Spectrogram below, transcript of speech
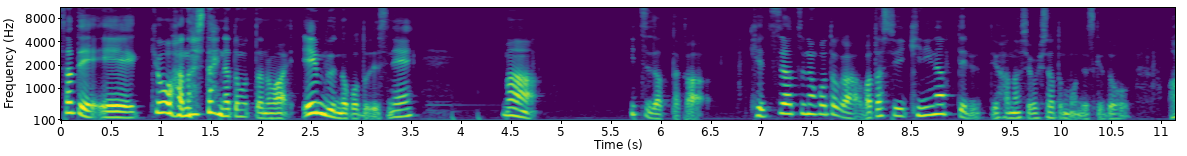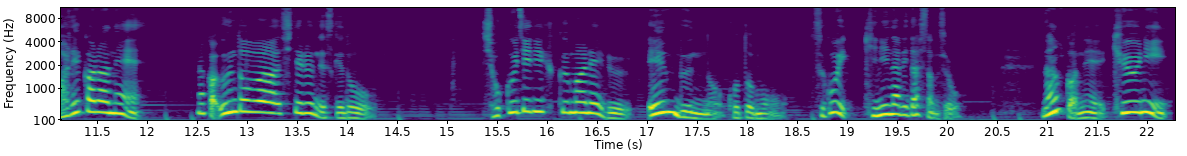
さて、えー、今日話したいなと思ったのは塩分のことですね。まあいつだったか血圧のことが私気になってるっていう話をしたと思うんですけどあれからねなんか運動はしてるんですけど食事に含まれる塩分のこともすごい気になりだしたんですよ。なんかね急に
